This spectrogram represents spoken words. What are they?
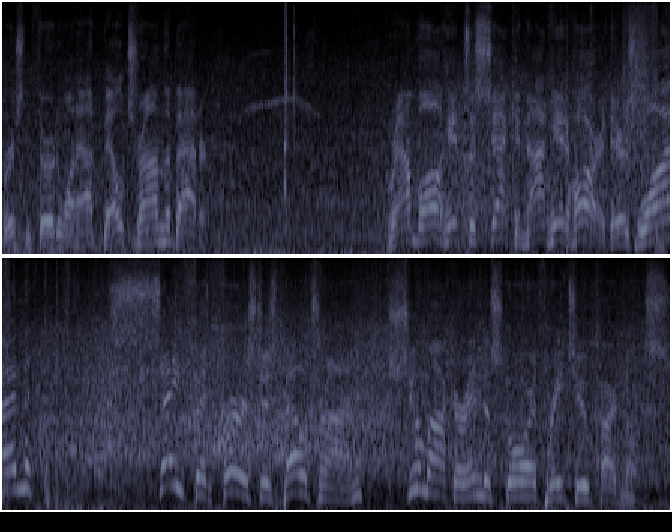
First and third one out. Beltran the batter. Ground ball hit to second, not hit hard. There's one. Safe at first is Beltran. Schumaker in to score 3 2 Cardinals.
